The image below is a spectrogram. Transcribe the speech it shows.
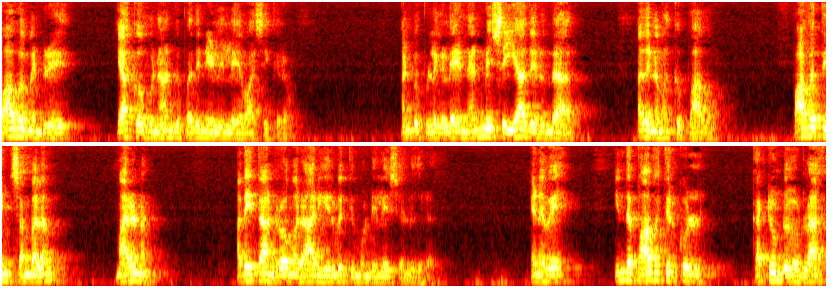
பாவம் என்று யாக்கோபு நான்கு பதினேழிலே வாசிக்கிறோம். அன்பு பிள்ளைகளே நன்மை செய்யாது இருந்தால் அது நமக்கு பாவம். பாவத்தின் சம்பளம் மரணம். அதைத்தான் ரோமர் ஆறு இருபத்தி மூன்றிலே சொல்லுகிறது. எனவே இந்த பாவத்திற்குள் கட்டுண்டவர்களாக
